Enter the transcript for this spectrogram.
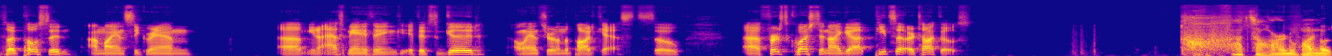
so I posted on my Instagram. Uh, you know, ask me anything. If it's good, I'll answer it on the podcast. So, uh, first question I got: pizza or tacos? That's a hard one. Tacos.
